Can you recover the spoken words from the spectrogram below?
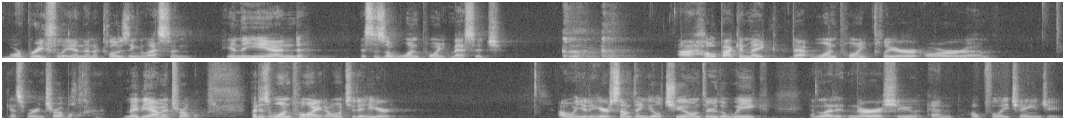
more briefly, and then a closing lesson. In the end, this is a one point message. I hope I can make that one point clear, or um, I guess we're in trouble. Maybe I'm in trouble. But it's one point I want you to hear. I want you to hear something you'll chew on through the week and let it nourish you and hopefully change you.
